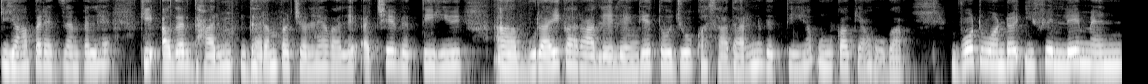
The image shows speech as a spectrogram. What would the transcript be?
कि यहाँ पर एग्ज़ाम्पल है कि अगर धर्म धर्म पर चलने वाले अच्छे व्यक्ति ही बुराई का राह ले लेंगे तो जो साधारण व्यक्ति हैं, उनका क्या होगा? वोट वंडर इफ़ ए ले मैन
